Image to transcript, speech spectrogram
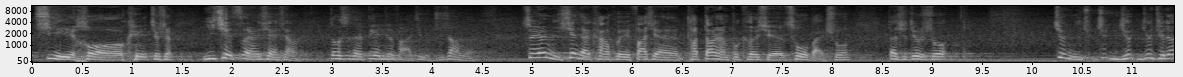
气候，可以就是一切自然现象都是在辩证法基础之上的。虽然你现在看会发现它当然不科学，错误百出，但是就是说，就你就你就你就觉得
